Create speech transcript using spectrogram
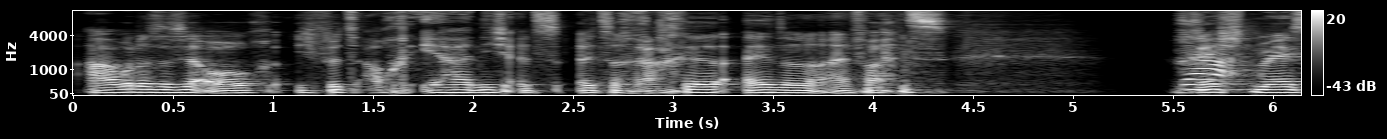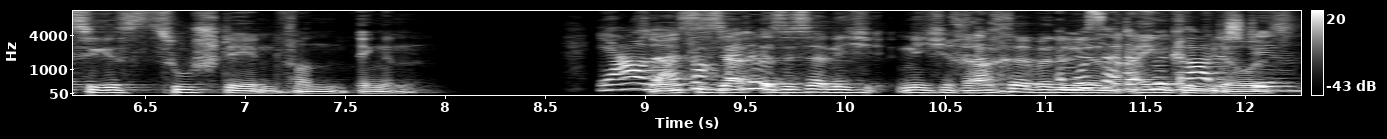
Aber das ist ja auch, ich würde es auch eher nicht als, als Rache ein, sondern einfach als Ja. rechtmäßiges Zustehen von Dingen. Ja, und So, einfach, es ist ja, du, es ist ja nicht, nicht Rache, wenn du dir halt dein Eigentum wiederholst. stehen.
